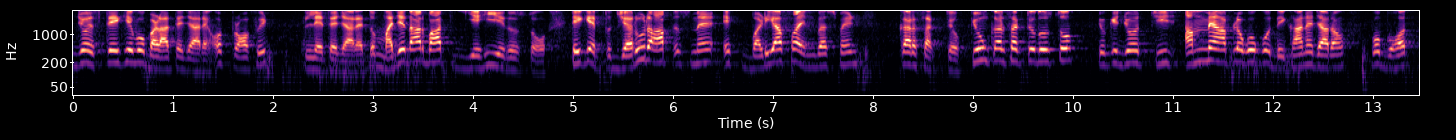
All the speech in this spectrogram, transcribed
जो स्टेक है, वो बढ़ाते जा रहे हैं और प्रॉफिट लेते जा रहे हैं। तो मज़ेदार बात यही है दोस्तों, ठीक है? तो ज़रूर आप इसमें एक बढ़िया सा इन्वेस्टमेंट कर सकते हो। क्यों कर सकते हो दोस्तों? क्योंकि जो चीज़ अब मैं आप लोगों को दिखाने जा रहा हूँ, वो बहुत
